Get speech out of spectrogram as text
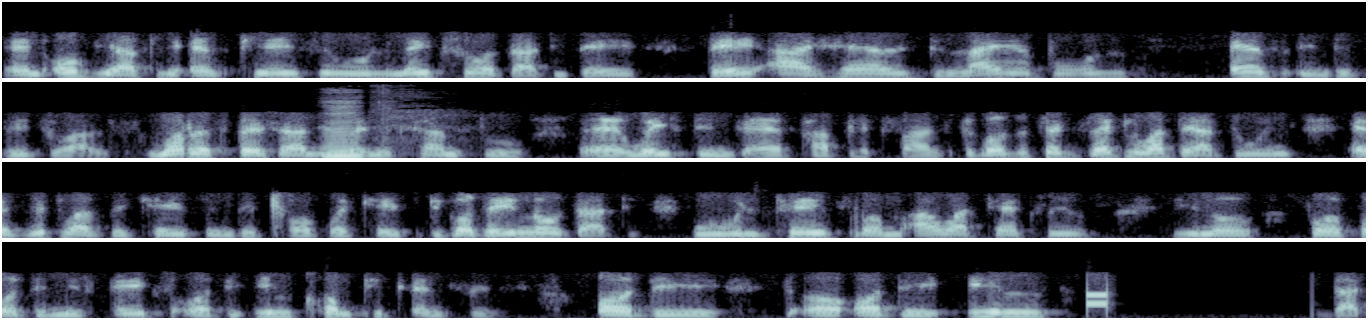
and obviously as PAC will make sure that they they are held liable as individuals, more especially mm. when it comes to uh, wasting uh, public funds, because it's exactly what they are doing, as it was the case in the Tlokwe case, because they know that we will pay from our taxes, you know, for, for the mistakes or the incompetencies or the or, or the ill that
